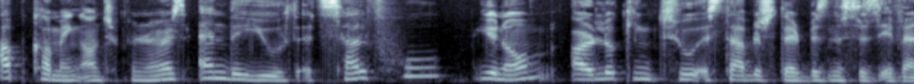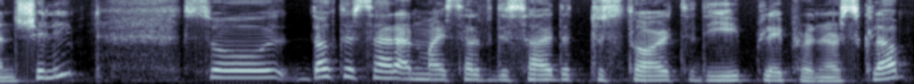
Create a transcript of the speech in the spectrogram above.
upcoming entrepreneurs, and the youth itself who, you know, are looking to establish their businesses eventually. So Dr. Sarah and myself decided to start the Playpreneurs Club.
